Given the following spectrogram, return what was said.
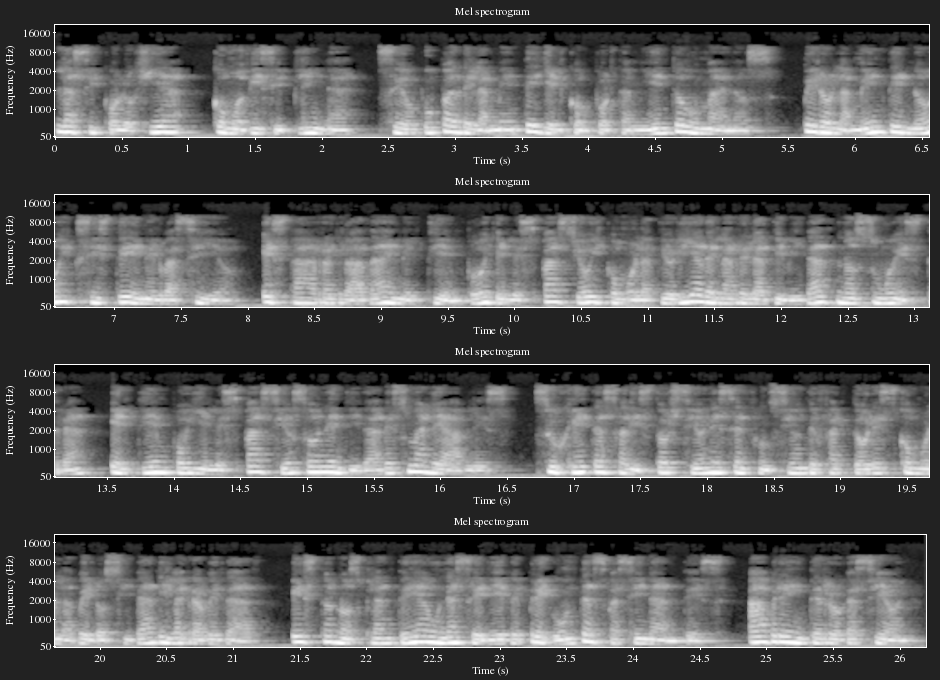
La psicología, como disciplina, se ocupa de la mente y el comportamiento humanos pero la mente no existe en el vacío, está arraigada en el tiempo y el espacio y como la teoría de la relatividad nos muestra, el tiempo y el espacio son entidades maleables, sujetas a distorsiones en función de factores como la velocidad y la gravedad. Esto nos plantea una serie de preguntas fascinantes. Abre interrogación.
